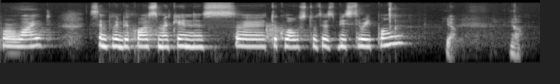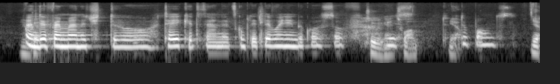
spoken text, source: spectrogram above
for white, simply because my king is uh, too close to this b3 pawn. Yeah. Yeah. You And if I manage to take it, then it's completely winning because of two against one. Yeah. two pawns. Yeah.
